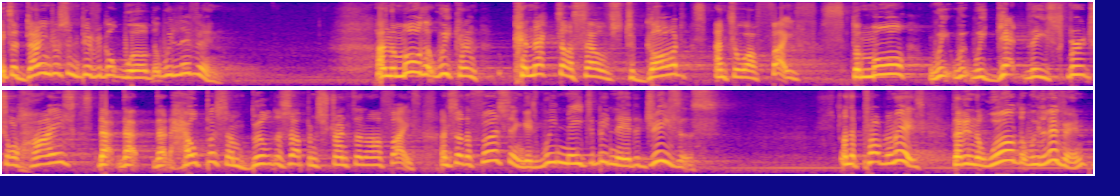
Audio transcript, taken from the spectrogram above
it's a dangerous and difficult world that we live in. And the more that we can connect ourselves to God and to our faith, the more we, we, we, get these spiritual highs that, that, that help us and build us up and strengthen our faith. And so the first thing is we need to be near to Jesus. And the problem is that in the world that we live in,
